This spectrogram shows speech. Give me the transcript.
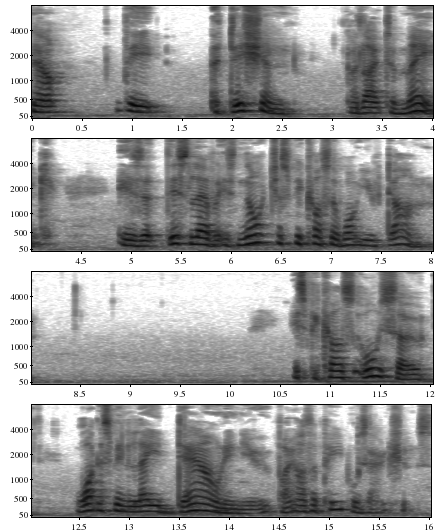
Now, the addition I'd like to make is that this level is not just because of what you've done, it's because also what has been laid down in you by other people's actions.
